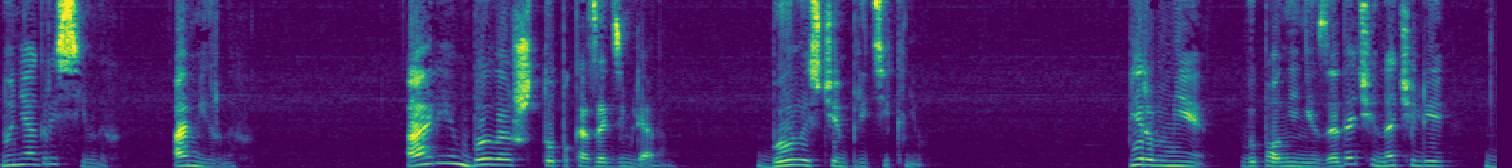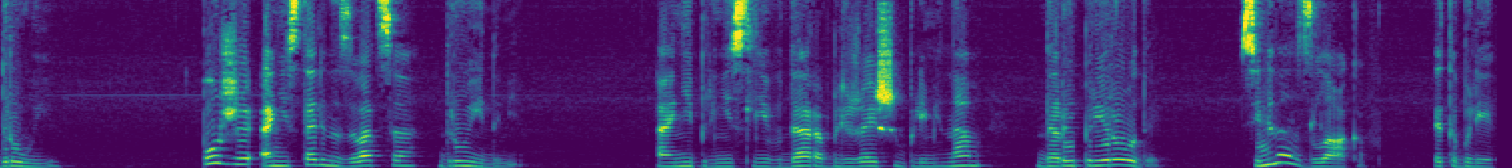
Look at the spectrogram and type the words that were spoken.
но не агрессивных, а мирных. Ариям было что показать землянам. Было с чем прийти к ним. Первыми выполнение задачи начали друи. Позже они стали называться друидами. Они принесли в дар ближайшим племенам дары природы, семена злаков. Это были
